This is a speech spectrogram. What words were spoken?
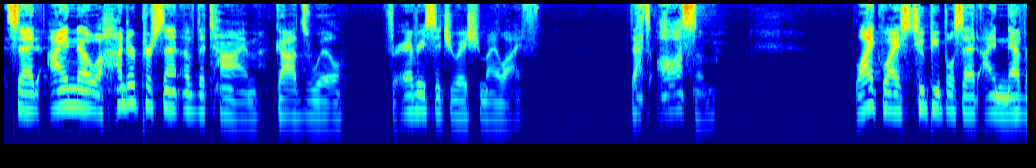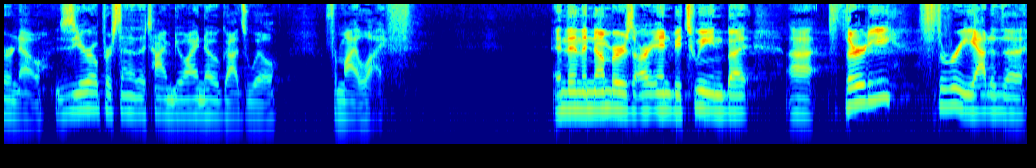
said, I know 100% of the time God's will for every situation in my life. That's awesome. Likewise, two people said, I never know. 0% of the time do I know God's will for my life. And then the numbers are in between, but uh, 33 out of the,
